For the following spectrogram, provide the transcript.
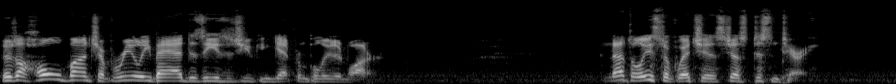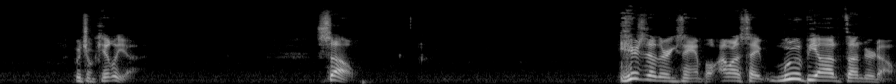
There's a whole bunch of really bad diseases you can get from polluted water. Not the least of which is just dysentery, which will kill you. So, here's another example. I want to say move beyond Thunderdome.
